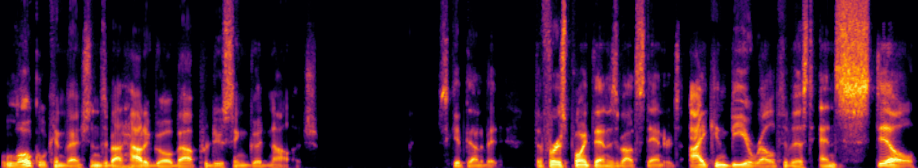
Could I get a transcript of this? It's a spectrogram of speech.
local conventions about how to go about producing good knowledge. Skip down a bit. The first point then is about standards. I can be a relativist and still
